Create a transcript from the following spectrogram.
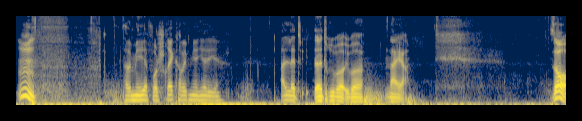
Mm. Jetzt habe ich mir hier vor Schreck, habe ich mir hier die alle äh, drüber über, naja. So,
